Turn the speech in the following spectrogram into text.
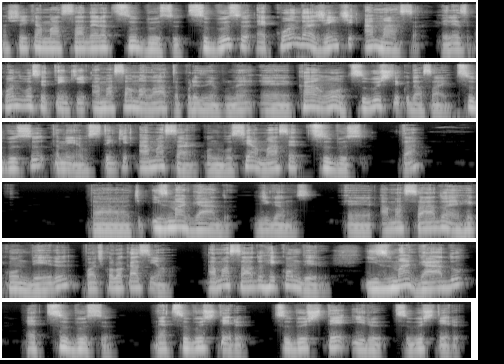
Achei que amassada era tsubusu. Tsubusu é quando a gente amassa, beleza? Quando você tem que amassar uma lata, por exemplo, né? É, kan o tsubushite kudasai. Tsubusu também é, você tem que amassar. Quando você amassa é tsubusu, tá? Tá, tipo, esmagado, digamos. É, amassado é recondeiro, pode colocar assim, ó. Amassado, recondeiro. Esmagado é tsubusu, né? Tsubushiteru. Tsubushiteiru, tsubushiteru.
